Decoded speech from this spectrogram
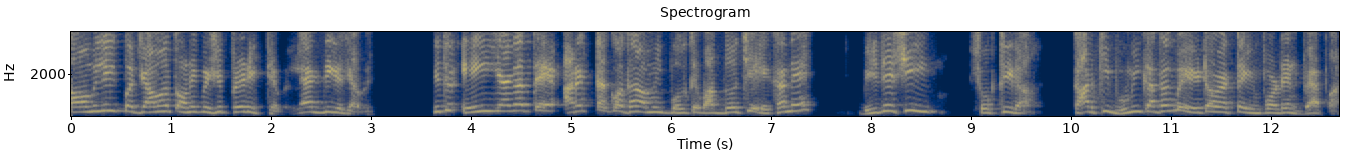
আওয়ামী লীগ বা জামাত অনেক বেশি প্রেডিক্টেবল একদিকে যাবে। কিন্তু এই জায়গাতে আরেকটা কথা আমি বলতে বাধ্য হচ্ছি, এখানে বিদেশি শক্তিরা কার কি ভূমিকা থাকবে, এটাও একটা ইম্পর্টেন্ট ব্যাপার।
